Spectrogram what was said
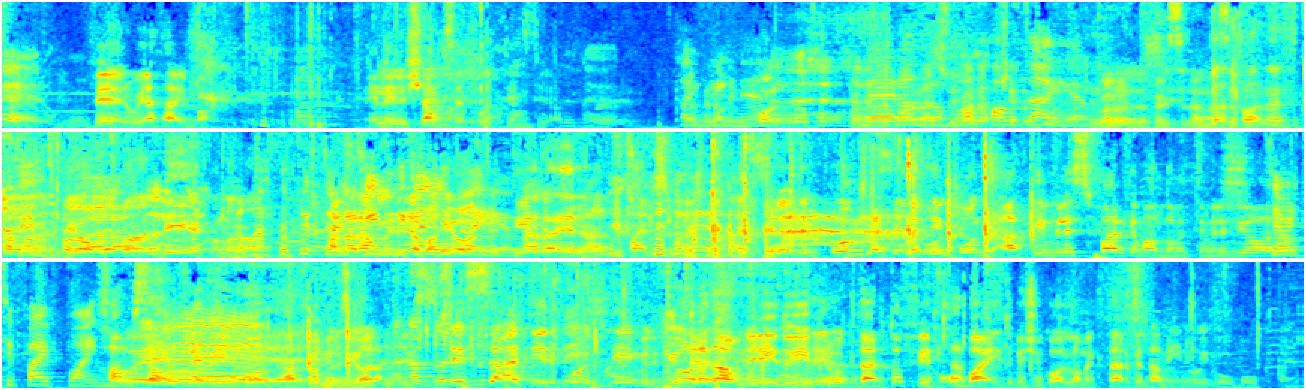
Veru. Veru, ja tajba. Illi, xaħseb fuq tim Tajbin, eh? Vera, għandhom moħħom tajjeb. Naħseb iktar tim li kelli tajjeb. Mela, jena, 30 punt, 30 punt għattim l-isfar kem għandhom it-tim il-vjola. 35 point. 35 punt għattim il-vjola. Sissa għat jirpunt tim il-vjola dawn iridu jibru iktar tuffiħ u bajd biex ikollhom iktar vitamini u jqumu iktar.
